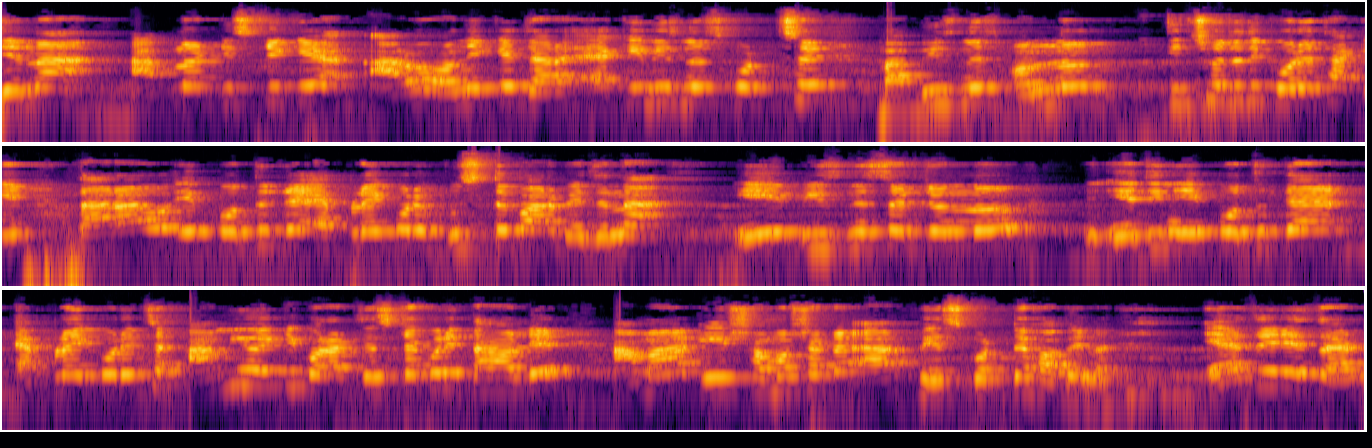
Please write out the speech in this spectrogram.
যে না, আপনার ডিস্ট্রিক্টে আরও অনেকে যারা একই বিজনেস করছে বা বিজনেস অন্য কিছু যদি করে থাকে, তারাও এই পদ্ধতিটা অ্যাপ্লাই করে বুঝতে পারবে যে না, এই বিজনেসের জন্য এদিন এই পদ্ধতিটা অ্যাপ্লাই করেছে, আমিও এটি করার চেষ্টা করি, তাহলে আমার এই সমস্যাটা আর ফেস করতে হবে না। অ্যাজ এ রেজাল্ট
